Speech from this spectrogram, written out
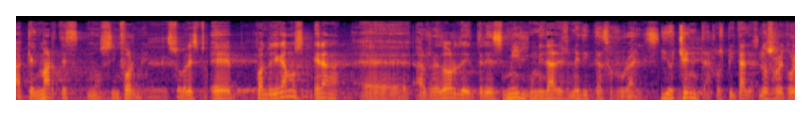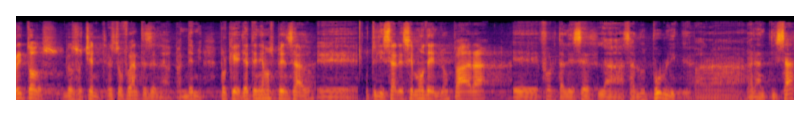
a que el martes nos informe eh, sobre esto. Eh, cuando llegamos eran eh, alrededor de 3.000 unidades médicas rurales y 80 hospitales. Los recorrí todos, los 80. Esto fue antes de la pandemia, porque ya teníamos pensado utilizar ese modelo para fortalecer la salud pública, para garantizar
